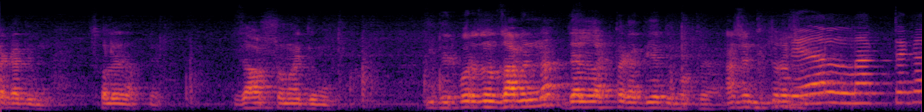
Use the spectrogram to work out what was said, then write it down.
টাকা দিব চলেন আপনি যাওয়ার সময় দিব ঈদের পরে যখন যাবেন না, দেড় লাখ টাকা দিয়ে দিব আসেন, ভিতরে। দেড় লাখ টাকা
